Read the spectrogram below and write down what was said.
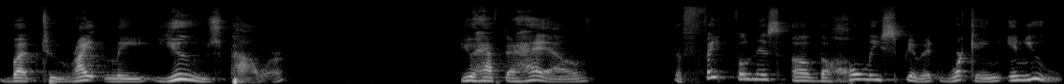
But to rightly use power, you have to have the faithfulness of the Holy Spirit working in you.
